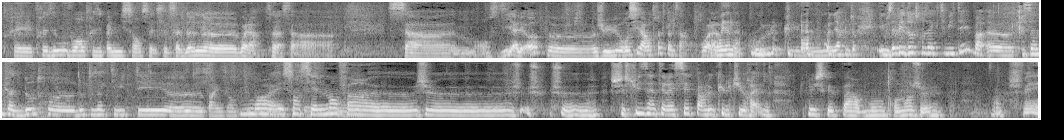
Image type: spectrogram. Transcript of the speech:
très, très émouvant, très épanouissant. Ça, ça, donne, voilà, ça, ça, ça, on se dit, allez hop, euh, je vais vivre aussi la retraite comme ça. Voilà. Oui, cool, manière Et vous avez d'autres activités? Bah, euh, Christiane, tu as d'autres, d'autres activités, euh, par exemple Moi, essentiellement, enfin, je, je, je, suis intéressée par le culturel, plus que par. Bon, autrement, je je fais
